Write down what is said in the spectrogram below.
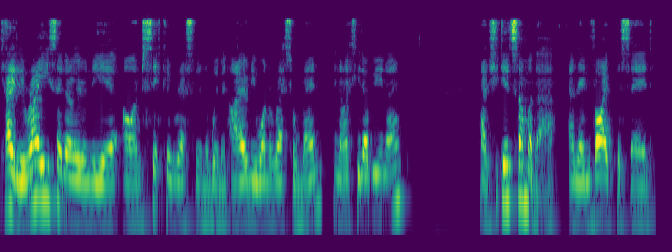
Kay Lee Ray said earlier in the year, "Oh, I'm sick of wrestling the women. I only want to wrestle men in ICW now." And she did some of that, and then Viper said,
